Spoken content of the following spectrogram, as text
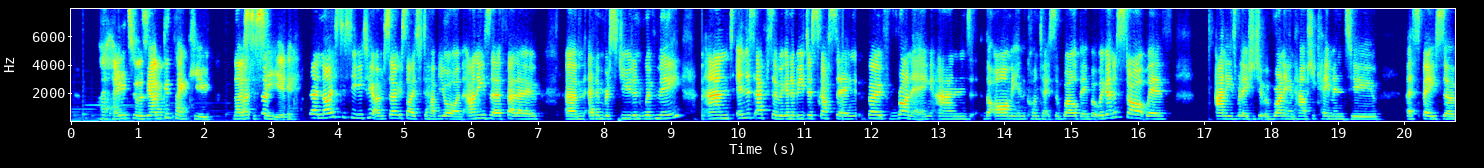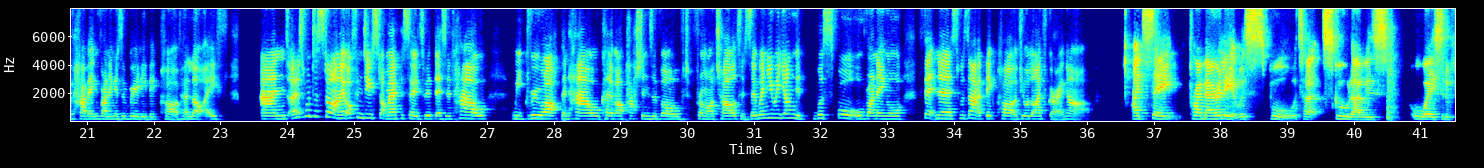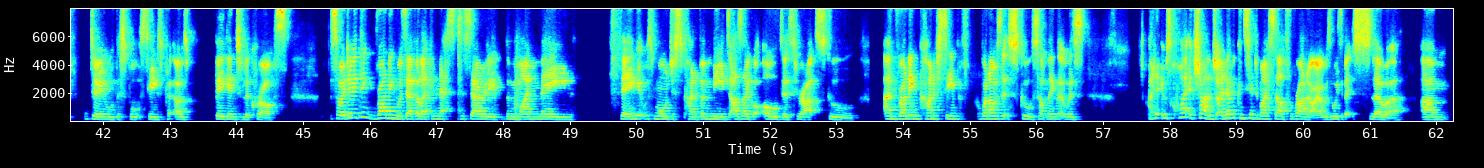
Hey, Torsey, I'm good, thank you. Nice I'm to so- see you. Yeah, nice to see you too. I'm so excited to have you on. Annie's a fellow um, Edinburgh student with me. And in this episode, we're going to be discussing both running and the army in the context of well-being. But we're going to start with Annie's relationship with running and how she came into a space of having running as a really big part of her life. And I just want to start, and I often do start my episodes with this of how we grew up and how kind of our passions evolved from our childhood. So when you were younger, was sport or running or fitness, was that a big part of your life growing up? I'd say primarily it was sport. At school, I was always sort of doing all the sports teams. I was big into lacrosse. So I don't think running was ever like a necessarily the my main thing. It was more just kind of a means as I got older throughout school. And running kind of seemed when I was at school something that was it was quite a challenge. I never considered myself a runner. I was always a bit slower. Um,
